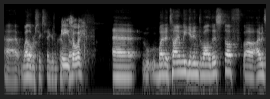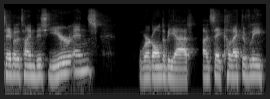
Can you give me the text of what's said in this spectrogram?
uh, well over six figures in crypto. Easily. Uh, by the time we get into all this stuff, uh, I would say by the time this year ends, we're going to be at, I'd say collectively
